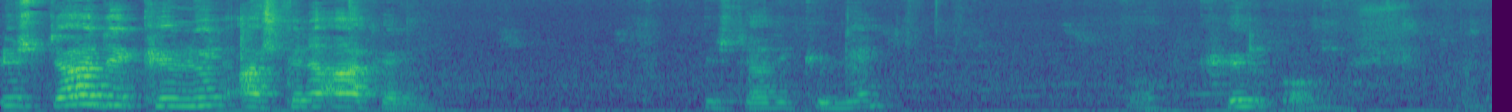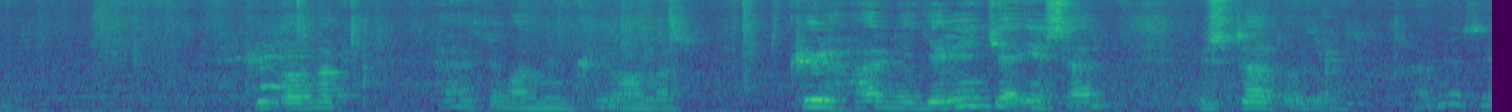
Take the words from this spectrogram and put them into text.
Üstad-ı Küllün aşkına aferin. Üstad-ı Küllün o kül olmuş. Kül olmak her zaman mümkün olmaz. Kül haline gelince insan üstad olur. Anlıyorsun?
